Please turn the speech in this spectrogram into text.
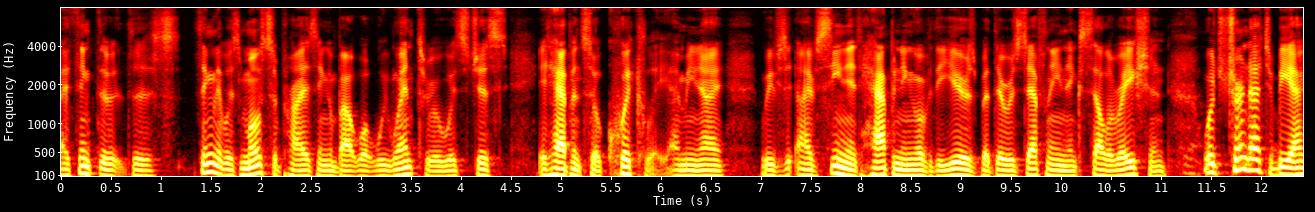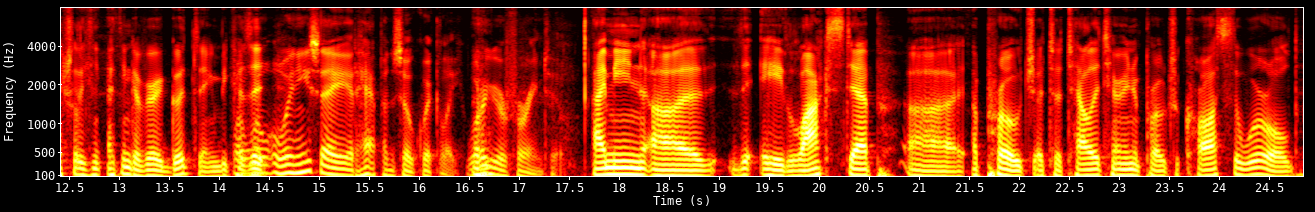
I think the the thing that was most surprising about what we went through was just it happened so quickly. I mean, I we've I've seen it happening over the years, but there was definitely an acceleration, which turned out to be actually I think a very good thing because Well, it when you say it happened so quickly, what are you referring to? I mean, uh, the, a lockstep uh, approach, a totalitarian approach across the world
